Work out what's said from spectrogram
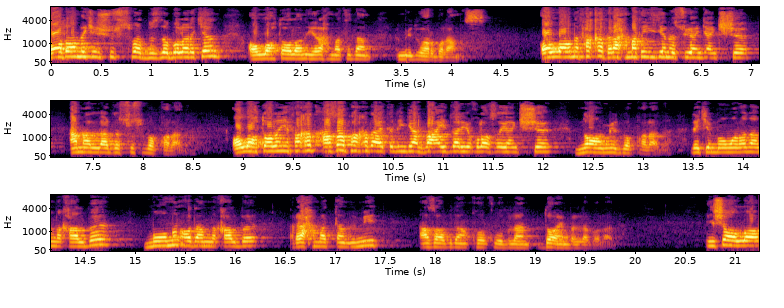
Modomiki shu sifat bizda bo'lar ekan, Alloh taoloning rahmatidan umidvor bo'lamiz. Allohni faqat rahmatigagina suyangan kishi amallarda sus bo'lib qoladi. Alloh taoloning faqat azob haqida aytilgan va'idlarga quloq solgan kishi noumid bo'lib qoladi. Lekin mo'min odamning qalbi, mo'min odamning qalbi rahmatdan umid, azobidan qo'rquv bilan doim birga bo'ladi. Inshaalloh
